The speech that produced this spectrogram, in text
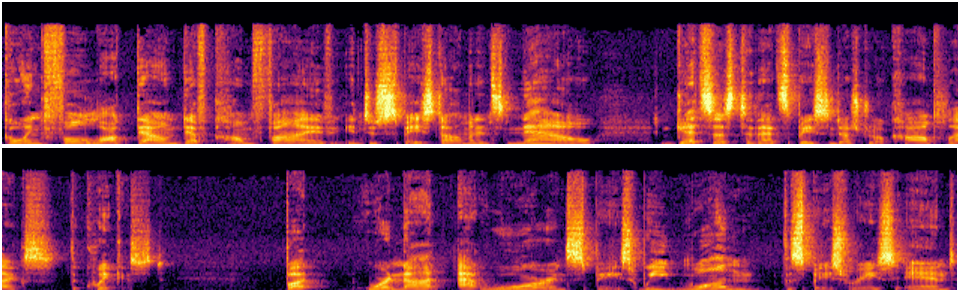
going full lockdown DEFCON 5 into space dominance now gets us to that space industrial complex the quickest. But we're not at war in space. We won the space race and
